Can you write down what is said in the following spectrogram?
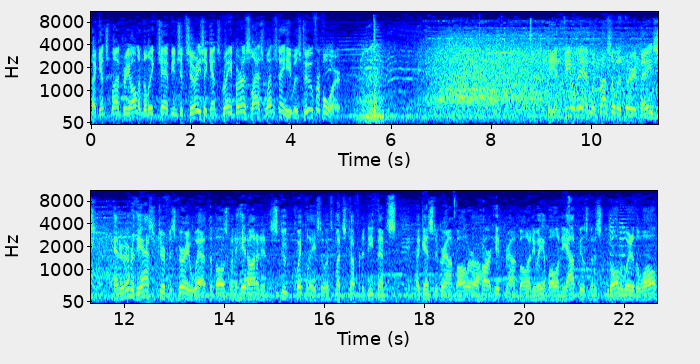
against Montreal in the League Championship Series against Ray Burris last Wednesday. He was two for four. The infield in with Russell at third base. And remember, the AstroTurf is very wet. The ball's going to hit on it and scoot quickly, so it's much tougher to defense against a ground ball or a hard hit ground ball anyway. A ball in the outfield is going to scoot all the way to the wall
